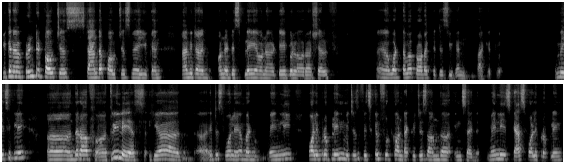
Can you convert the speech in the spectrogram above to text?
You can have printed pouches, stand-up pouches where you can have it on, on a display on a table or a shelf. Uh, whatever product it is, you can pack it. Basically, uh, there are uh, three layers here. Uh, it is four layer, but mainly polypropylene, which is physical food contact, which is on the inside. Mainly, it's cast polypropylene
